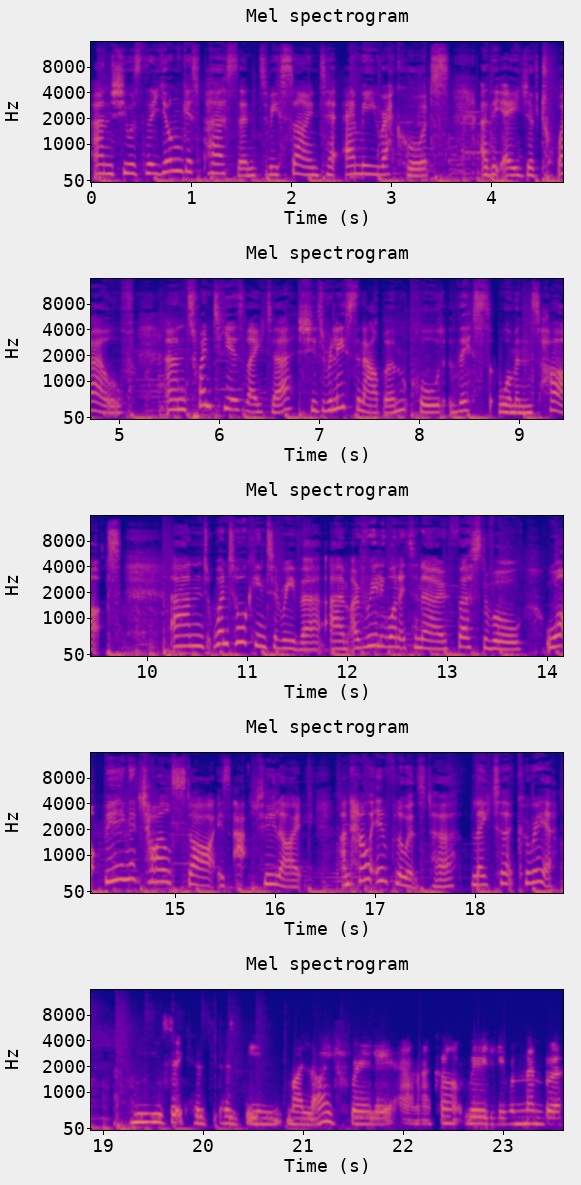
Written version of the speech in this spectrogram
And she was the youngest person to be signed to EMI Records at the age of 12. And 20 years later, she's released an album called This Woman's Heart. And when talking to Riva, um, I really wanted to know, first of all, what being a child star is actually like and how it influenced her later career. Music has, has been my life, really, and I can't really remember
